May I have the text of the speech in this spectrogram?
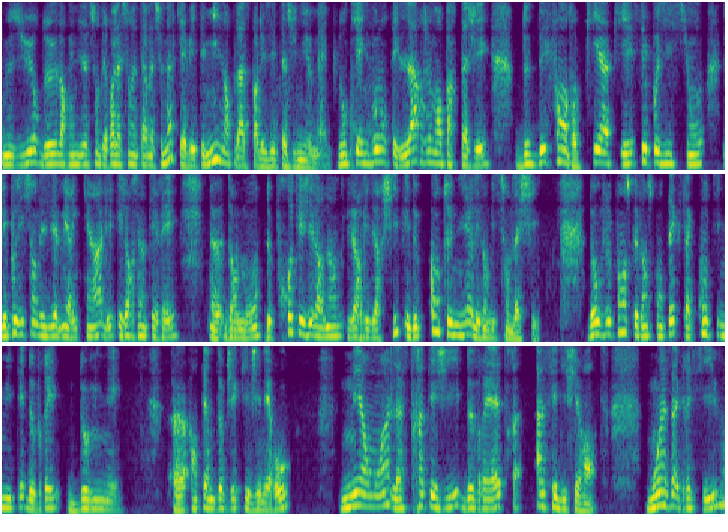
mesure de l'organisation des relations internationales qui avait été mise en place par les États-Unis eux-mêmes. Donc il y a une volonté largement partagée de défendre pied à pied ces positions, les positions des Américains et leurs intérêts euh, dans le monde, de protéger leur, leur leadership et de contenir les ambitions de la Chine. Donc je pense que dans ce contexte, la continuité devrait dominer euh, en termes d'objectifs généraux. Néanmoins, la stratégie devrait être assez différente, moins agressive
